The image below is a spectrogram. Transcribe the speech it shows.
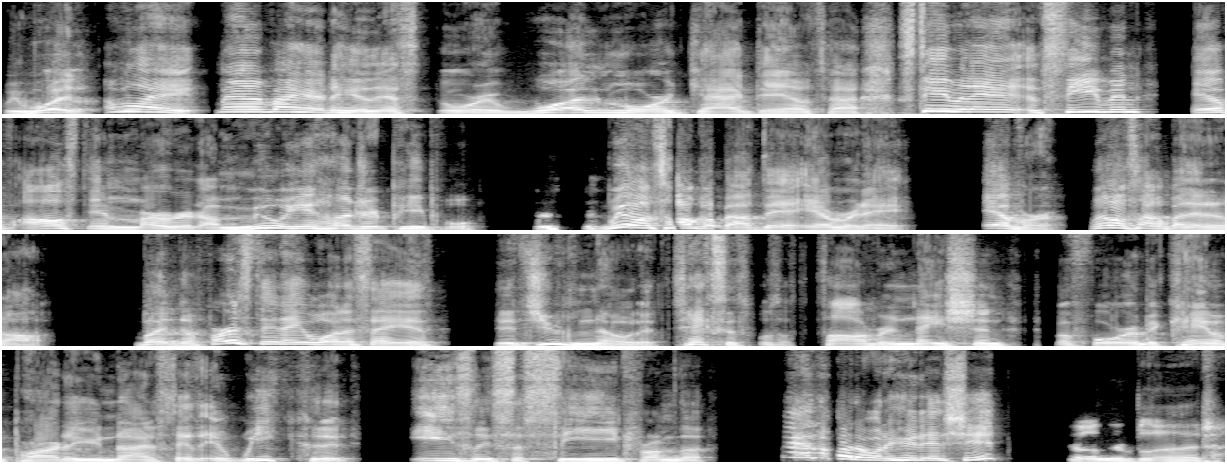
We wasn't. I'm like, man, if I had to hear that story one more goddamn time. Stephen A. Stephen F. Austin murdered a million hundred people. We don't talk about that every day. Ever. We don't talk about that at all. But the first thing they want to say is, did you know that Texas was a sovereign nation before it became a part of the United States and we could easily secede from the Man, nobody want to hear that shit. Still in their blood.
